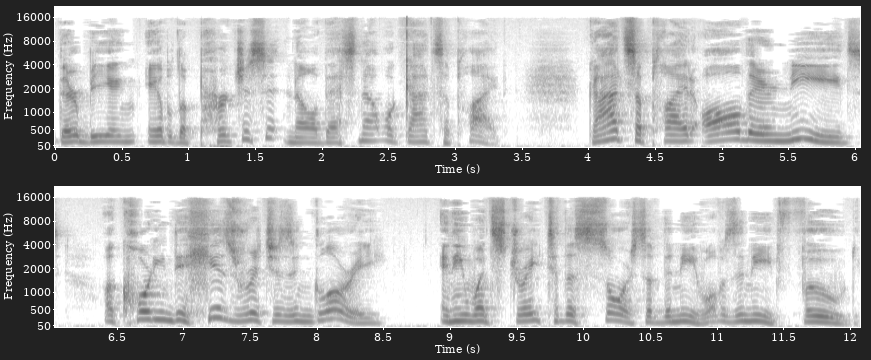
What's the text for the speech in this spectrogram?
they're being able to purchase it? No, that's not what God supplied. God supplied all their needs according to his riches and glory, and he went straight to the source of the need. What was the need? Food.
